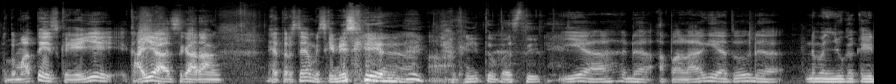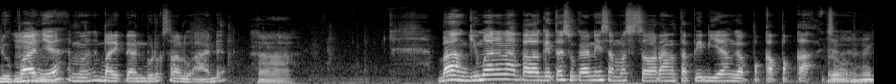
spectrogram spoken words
otomatis KKI kaya sekarang. Hatersnya miskin-miskin. itu pasti. Iya, ada apa lagi ya tuh udah namanya juga kehidupan Hmm. ya, emang balik dan buruk selalu ada. Nah, Bang, gimana nak kalau kita suka nih sama seseorang tapi dia nggak peka-peka? aduh, ini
